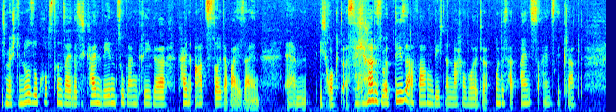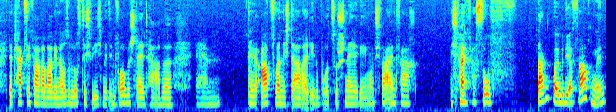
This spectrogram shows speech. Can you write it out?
Ich möchte nur so kurz drin sein, dass ich keinen Venenzugang kriege. Kein Arzt soll dabei sein. Ähm, ich rock das. Ja, das war diese Erfahrung, die ich dann machen wollte. Und es hat eins zu eins geklappt. Der Taxifahrer war genauso lustig, wie ich mir den vorgestellt habe. Ähm, der Arzt war nicht da, weil die Geburt so schnell ging. Und ich war einfach, ich war einfach so dankbar über die Erfahrungen,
